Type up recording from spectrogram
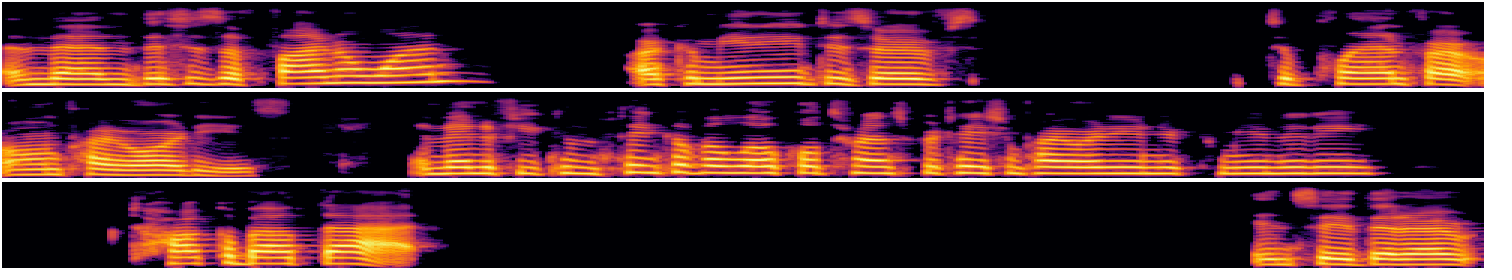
And then this is a final one. Our community deserves to plan for our own priorities. And then if you can think of a local transportation priority in your community, talk about that. And say that our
